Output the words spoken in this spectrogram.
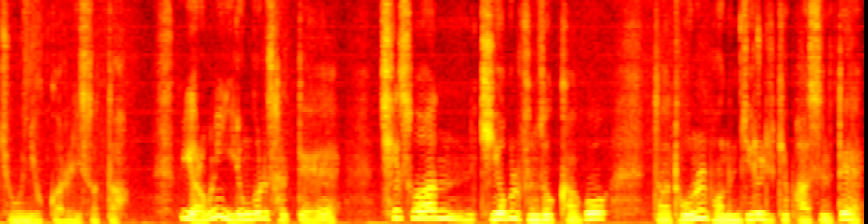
좋은 효과를 있었다. 여러분이 이런 거를 살 때 최소한 기업을 분석하고 돈을 버는지를 이렇게 봤을 때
